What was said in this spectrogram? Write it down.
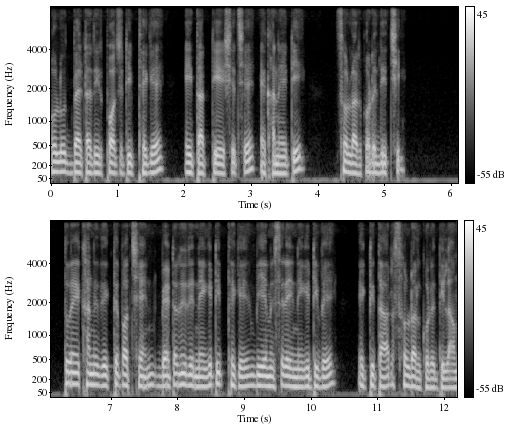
হলুদ ব্যাটারির পজিটিভ থেকে এই তারটি এসেছে, এখানে এটি সোল্ডার করে দিচ্ছি। তো এখানে দেখতে পাচ্ছেন, ব্যাটারির নেগেটিভ থেকে বিএমএসের এই নেগেটিভে একটি তার সোল্ডার করে দিলাম।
